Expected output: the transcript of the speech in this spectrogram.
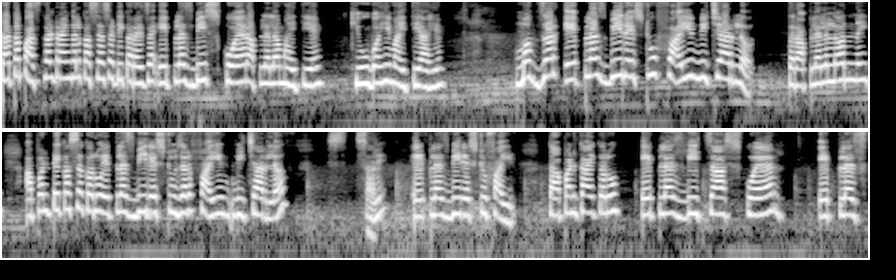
तर आता पास्कल ट्रायंगल कशासाठी करायचा? ए प्लस बी स्क्वेअर आपल्याला माहिती आहे. क्यूबही माहिती आहे. मग जर A plus B raise two five विचारलं तर आपल्याला लर्न नाही. आपण ते कसं करू? A plus B raise two जर फाईव्ह विचारलं sorry A plus B raise two five तर आपण काय करू? ए प्लस बीचा स्क्वेअर ए प्लस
